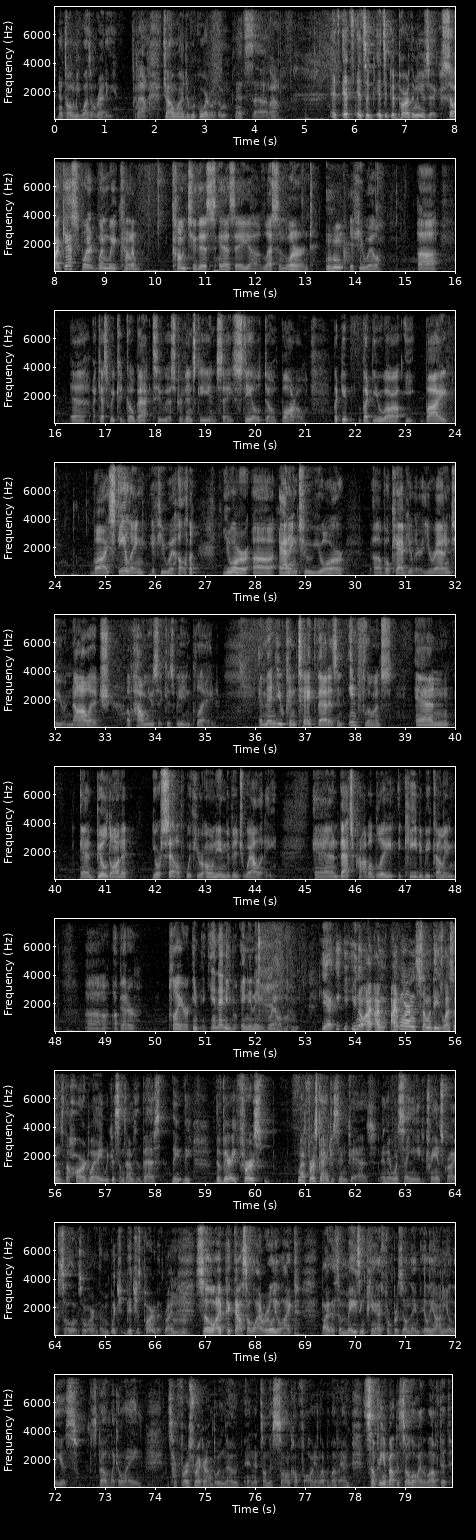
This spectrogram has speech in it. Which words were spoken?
and told him he wasn't ready. Wow. John wanted to record with him. That's uh, Wow. It's it's it's a it's a good part of the music. So I guess when when we kind of come to this as a uh, lesson learned, if you will, uh, uh, I guess we could go back to uh, Stravinsky and say, "Steal, don't borrow." But you, but you are by by stealing, if you will, you're uh, adding to your uh, vocabulary. You're adding to your knowledge of how music is being played and then you can take that as an influence and and build on it yourself with your own individuality and that's probably a key to becoming uh, a better player in, in any in any realm Yeah, y- y- you know, I, I'm I learned some of these lessons the hard way, which is sometimes the best. The the the very first when I first got interested in jazz, and everyone's saying you need to transcribe solos and learn them, which it's just part of it, right? Mm-hmm. So I picked out a solo I really liked by this amazing pianist from Brazil named Eliane Elias, spelled like Elaine. It's her first record on Blue Note, and it's on this song called "Falling in Love with Love." And something about the solo, I loved it.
